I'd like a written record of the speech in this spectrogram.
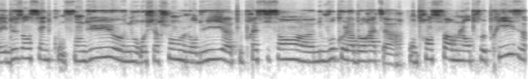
Les deux enseignes confondues, nous recherchons aujourd'hui à peu près 600 nouveaux collaborateurs. On transforme l'entreprise,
